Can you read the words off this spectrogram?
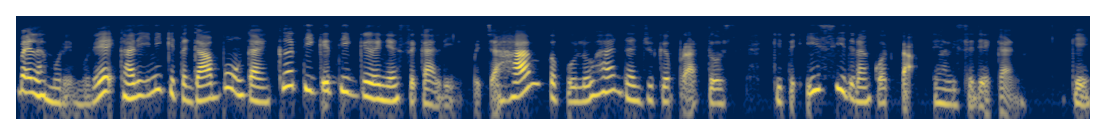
Baiklah murid-murid, kali ini kita gabungkan ketiga-tiganya sekali. Pecahan, perpuluhan dan juga peratus. Kita isi dalam kotak yang disediakan. Okey,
